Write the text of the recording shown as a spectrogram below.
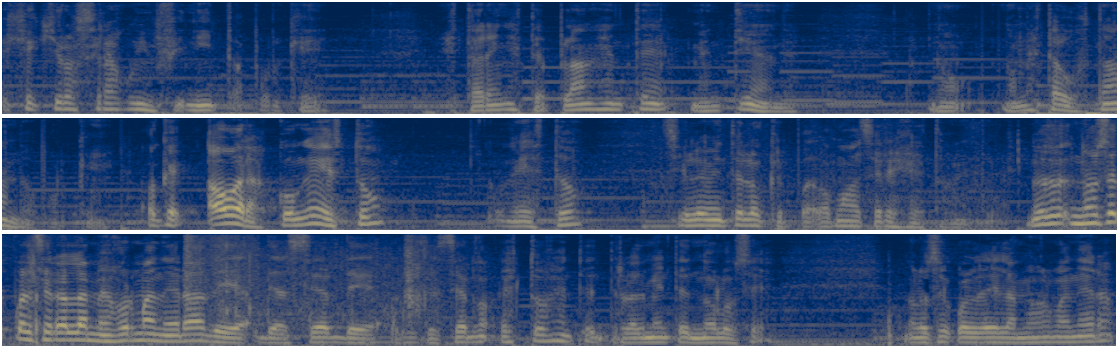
es que quiero hacer algo infinita porque estar en este plan, gente, ¿me entiende? No, no me está gustando porque... Ok, ahora con esto, con esto, Simplemente lo que vamos a hacer es esto, No, sé cuál será la mejor manera de, hacer de, hacer esto, gente. Realmente no lo sé. No lo sé cuál es la mejor manera,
